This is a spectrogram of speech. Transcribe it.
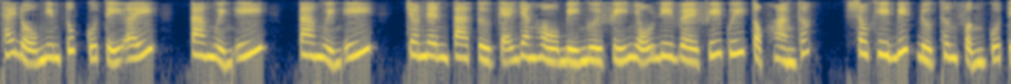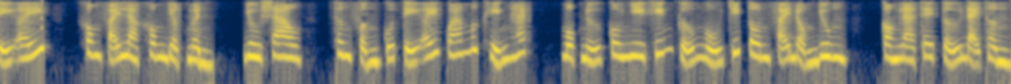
thái độ nghiêm túc của tỷ ấy, ta nguyện ý, ta nguyện ý, cho nên ta từ kẻ giang hồ bị người phỉ nhổ đi về phía quý tộc hoàng thất, sau khi biết được thân phận của tỷ ấy, không phải là không giật mình, dù sao, thân phận của tỷ ấy quá mức hiển hách, một nữ cô nhi khiến cửu ngũ chí tôn phải động dung, còn là thê tử đại thần,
